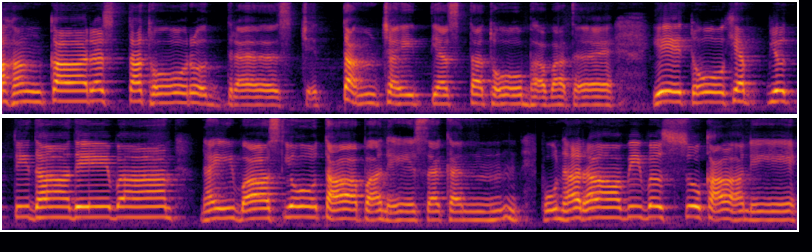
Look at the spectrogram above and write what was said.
अहङ्कारस्ततो रुद्रश्चित्तं चैत्यस्ततोऽभवत् एतो ह्यभ्युत्थिधा देवा नैवास्योतापने सकन्। पुनराविवुःसुकानि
